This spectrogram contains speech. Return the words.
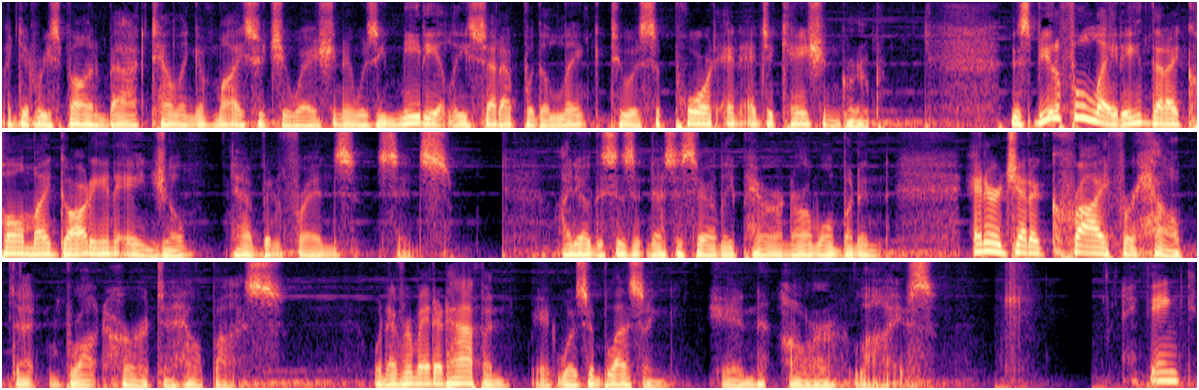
I did respond back telling of my situation and was immediately set up with a link to a support and education group. This beautiful lady that I call my guardian angel have been friends since. I know this isn't necessarily paranormal, but an energetic cry for help that brought her to help us. Whatever made it happen, it was a blessing in our lives. I think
